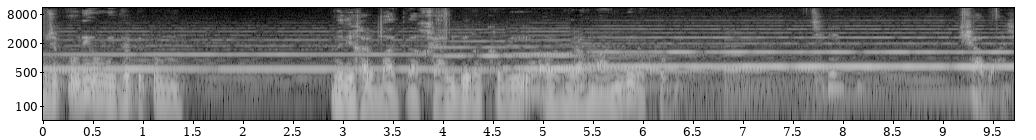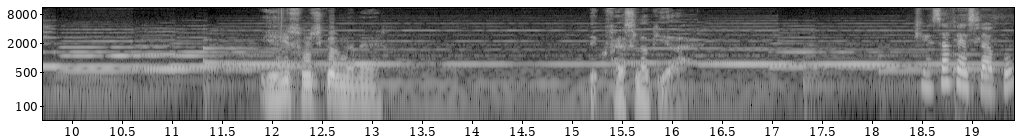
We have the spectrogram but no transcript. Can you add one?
मुझे पूरी उम्मीद है कि तुम मेरी हर बात का ख्याल भी रखोगी और मेरा मान भी रखोगी। शाबाश। यही सोचकर मैंने एक फैसला किया है। कैसा फैसला अब्बू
